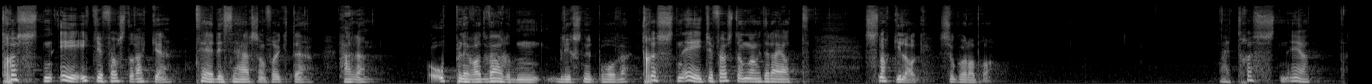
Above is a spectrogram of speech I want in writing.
Trøsten er ikke i første rekke til disse her som frykter Herren og opplever at verden blir snudd på hodet. Trøsten er ikke i første omgang til deg at snakk i lag, så går det bra. Nei, trøsten er at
